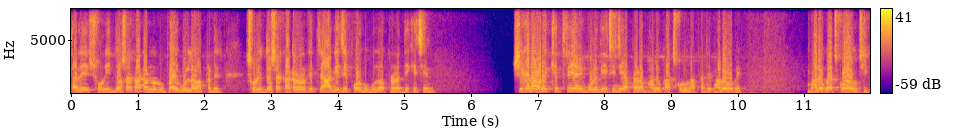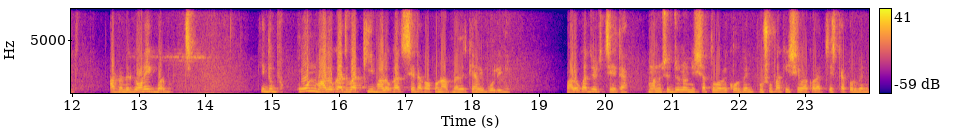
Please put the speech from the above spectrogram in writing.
তাহলে শনির দশা কাটানোর উপায় বললাম আপনাদের। শনির দশা কাটানোর ক্ষেত্রে আগে যে পর্বগুলো আপনারা দেখেছেন, সেখানে অনেক ক্ষেত্রেই আমি বলে দিয়েছি যে আপনারা ভালো কাজ করুন, আপনাদের ভালো হবে। ভালো কাজ করা উচিত, আপনাদেরকে অনেকবার বলেছি। কিন্তু কোন ভালো কাজ বা কি ভালো কাজ, সেটা কখনো আপনাদেরকে আমি বলিনি। ভালো কাজ হচ্ছে এটা। মানুষের জন্য নিঃস্বার্থভাবে করবেন, পশু পাখির সেবা করার চেষ্টা করবেন।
